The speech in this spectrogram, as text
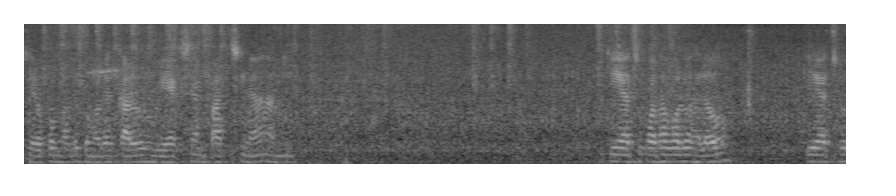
সেরকমভাবে তোমাদের কারোর রিয়াকশান পাচ্ছি না। আমি কে আছো? কথা বলো হ্যালো কে আছো?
